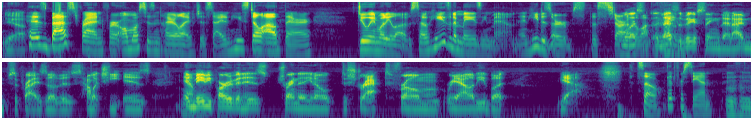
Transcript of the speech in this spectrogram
Yeah. His best friend for almost his entire life just died, and he's still out there doing what he loves. So he's an amazing man, and he deserves the star Well, of the Walk of and that's the biggest thing that I'm surprised of is how much he is, Yeah. and maybe part of it is trying to you know distract from reality. But yeah, So good for Stan. hmm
